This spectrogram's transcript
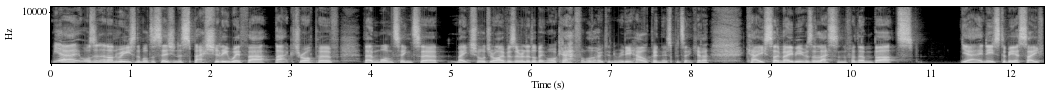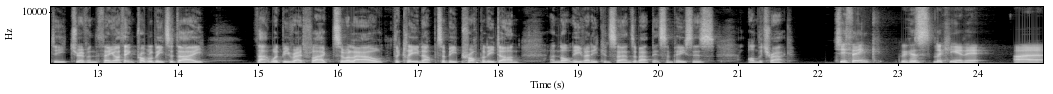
yeah, it wasn't an unreasonable decision, especially with that backdrop of them wanting to make sure drivers are a little bit more careful, although it didn't really help in this particular case. So maybe it was a lesson for them. But yeah, it needs to be a safety driven thing. I think probably today that would be red flag to allow the cleanup to be properly done and not leave any concerns about bits and pieces on the track. Do you think? Because looking at it, uh,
